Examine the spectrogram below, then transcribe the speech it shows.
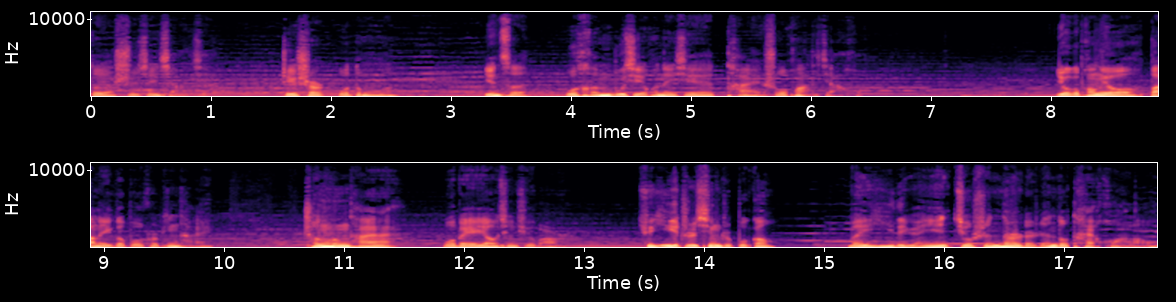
都要事先想一下，这事儿我懂吗？因此，我很不喜欢那些太爱说话的家伙。有个朋友办了一个博客平台，承蒙抬爱，我被邀请去玩，却一直兴致不高。唯一的原因就是那儿的人都太话痨。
